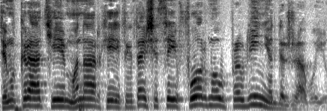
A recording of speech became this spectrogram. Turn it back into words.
Демократія, монархія і так далі це і форма управління державою.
